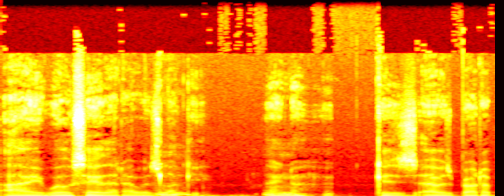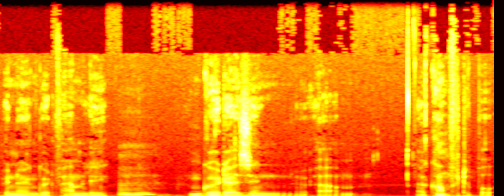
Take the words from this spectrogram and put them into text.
i will say that i was mm-hmm. lucky mm-hmm. you know because i was brought up in a good family mm-hmm. good as in um, a comfortable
